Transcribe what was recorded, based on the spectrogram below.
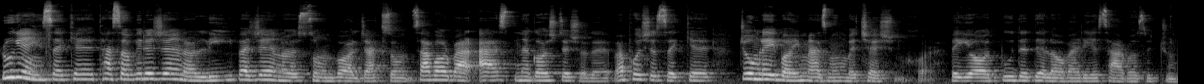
روی این سکه تصاویر جنرال لی و جنرال سونوال جکسون سوار بر اسب نگاشته شده و پشت سکه جمله با این مضمون به چشم می‌خورد به یادبود دلاوری سرباز جنوب.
